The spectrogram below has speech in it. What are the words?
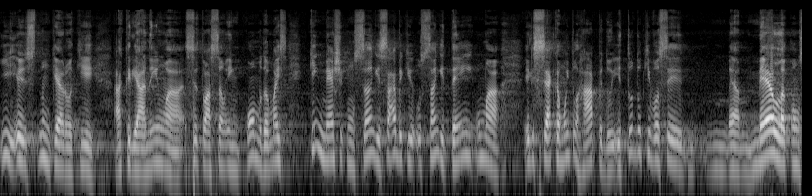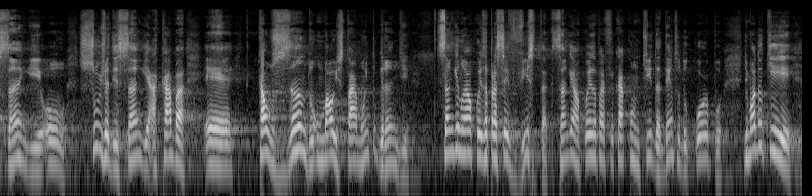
E eu não quero aqui a criar nenhuma situação incômoda, mas quem mexe com sangue sabe que o sangue tem uma. Ele seca muito rápido e tudo que você mela com sangue ou suja de sangue acaba é, causando um mal-estar muito grande. Sangue não é uma coisa para ser vista, sangue é uma coisa para ficar contida dentro do corpo. De modo que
